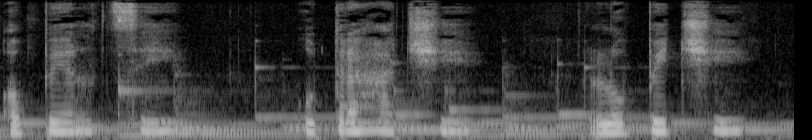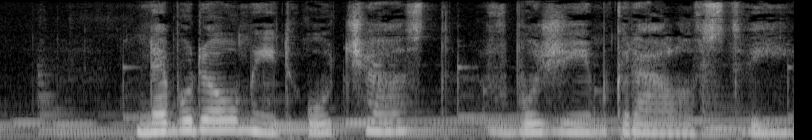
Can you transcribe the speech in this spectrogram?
opilci, utrhači, lupiči nebudou mít účast v Božím království.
